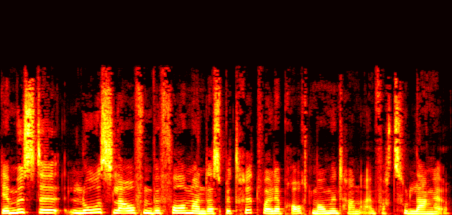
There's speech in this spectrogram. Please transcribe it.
der müsste loslaufen, bevor man das betritt, weil der braucht momentan einfach zu lange.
